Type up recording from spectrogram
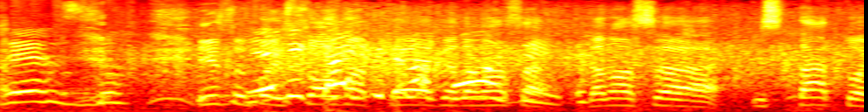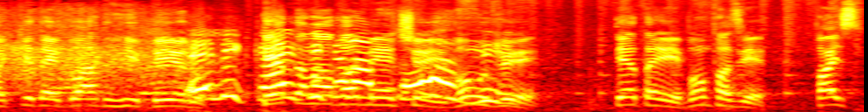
Jesus. Isso E foi só uma prévia da nossa, da nossa estátua aqui da Eduardo Ribeiro. Ele cai Tenta novamente aí, vamos ver. Tenta aí, vamos fazer. Faz.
